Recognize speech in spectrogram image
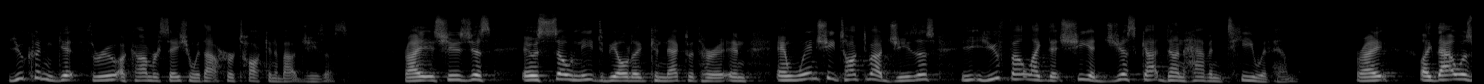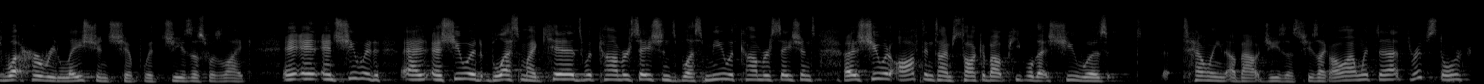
you couldn't get through a conversation without her talking about Jesus, right? She was just, it was so neat to be able to connect with her. And, and when she talked about Jesus, you felt like that she had just got done having tea with him, right? Like that was what her relationship with Jesus was like. And, and, and, she would, as, as, she would bless my kids with conversations, bless me with conversations, uh, she would oftentimes talk about people that she was t- telling about Jesus. She's like, Oh, I went to that thrift store.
